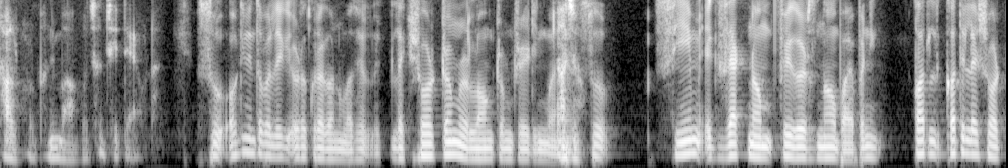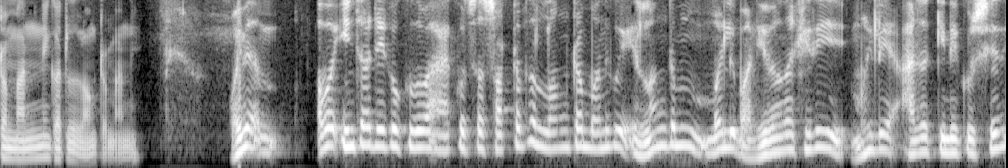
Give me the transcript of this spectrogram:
छलफल पनि भएको छ छिट्टै होला सो अघि नै तपाईँले एउटा कुरा गर्नुभएको थियो लाइक सर्ट टर्म र long term trading. So same exact नम फिगर्स नभए पनि कति कतिलाई सर्ट टर्म मान्ने कतिलाई लङ टर्म मान्ने? होइन अब इन्टरडेको कुरो आएको छ सर्ट टर्म र लङ टर्म भनेको लङ टर्म मैले भनिरहँदाखेरि मैले आज किनेको सेयर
